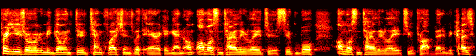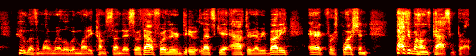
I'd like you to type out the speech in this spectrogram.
per usual, we're going to be going through 10 questions with Eric Eager, almost entirely related to the Super Bowl, almost entirely related to prop betting because who doesn't want to win a little bit of money come Sunday? So, without further ado, let's get after it, everybody. Eric, first question Patrick Mahomes passing prop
